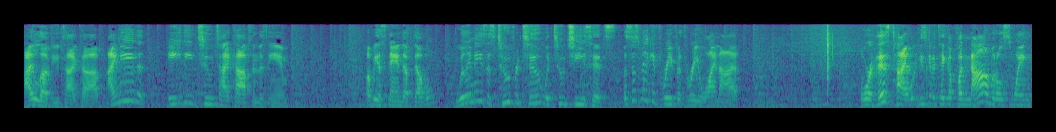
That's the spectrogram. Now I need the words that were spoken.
I love you, Ty Cobb. I need 82 Ty Cobbs in this game. I'll be a stand-up double. Willie Mays is two for two with two cheese hits. Let's just make it three for three. Why not? Or this time, he's going to take a phenomenal swing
